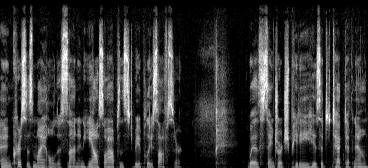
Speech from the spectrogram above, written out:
and Chris is my oldest son, and he also happens to be a police officer with St. George PD. He's a detective now.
